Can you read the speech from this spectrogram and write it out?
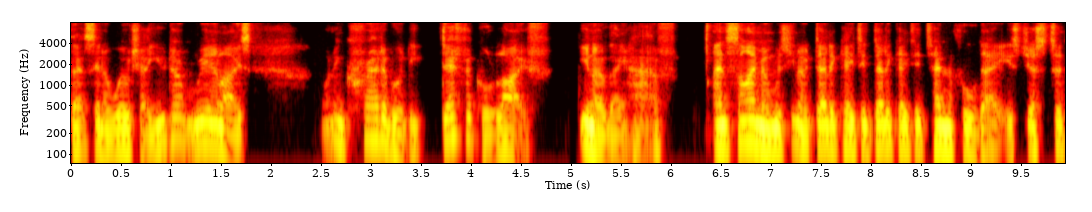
that's in a wheelchair, you don't realise what an incredibly difficult life you know they have. And Simon was, you know, dedicated, dedicated 10 full days just to,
